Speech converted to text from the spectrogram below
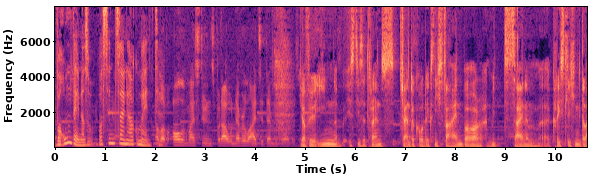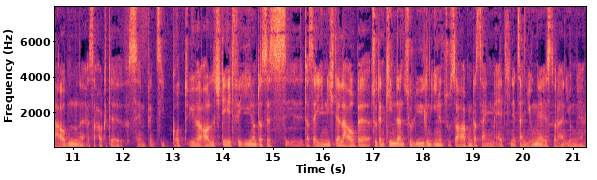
Warum denn? Also was sind seine Argumente? Ja, für ihn ist dieser Transgender-Kodex nicht vereinbar mit seinem äh, christlichen Glauben. Er sagte, dass im Prinzip Gott über alles steht für ihn und dass, es, dass er ihm nicht erlaube, zu den Kindern zu lügen, ihnen zu sagen, dass ein Mädchen jetzt ein Junge ist oder ein Junge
